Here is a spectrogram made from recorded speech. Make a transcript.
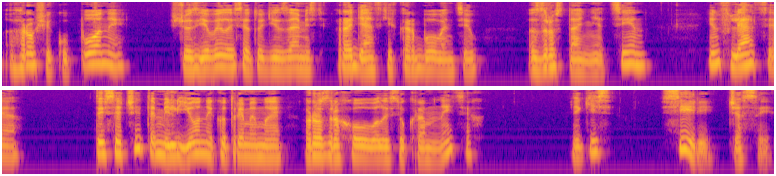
гроші купони, що з'явилися тоді замість радянських карбованців, зростання цін, інфляція, тисячі та мільйони, котрими ми розраховувались у крамницях, якісь сірі часи.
